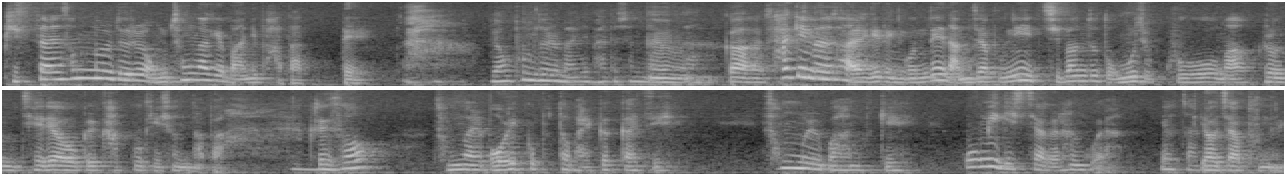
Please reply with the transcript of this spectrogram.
비싼 선물들을 엄청나게 많이 받았대. 아, 명품들을 많이 받으셨나 음, 보다. 그러니까 사귀면서 알게 된 건데 남자분이 집안도 너무 좋고 막 그런 재력을 갖고 계셨나 봐. 음. 그래서 정말 머리끝부터 발끝까지 선물과 함께 꾸미기 시작을 한 거야. 여자. 여자분을.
